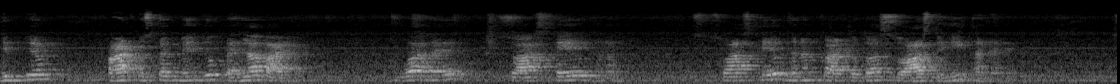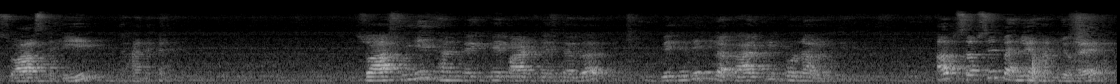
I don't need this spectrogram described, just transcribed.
दिव्य पाठ पुस्तक में जो पहला पाठ है, वह है स्वास्थ्य धनम। स्वास्थ्य धनम का अर्थ होता है स्वास्थ्य ही धन है। स्वास्थ्य ही धन है। स्वास्थ्य ही धन के पाठ के अंतर्गत विधिलिंग लकार की पुनरावृत्ति। अब सबसे पहले हम जो है,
